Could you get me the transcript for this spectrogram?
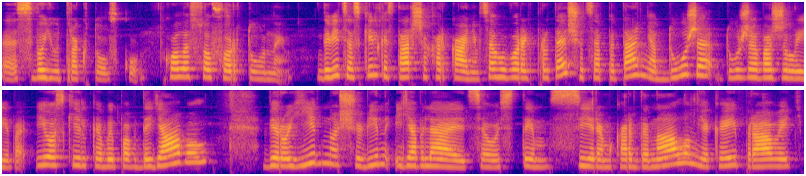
е, свою трактовку. Колесо фортуни. Дивіться, скільки старших арканів. Це говорить про те, що це питання дуже-дуже важливе. І оскільки випав диявол, вірогідно, що він і являється ось тим сірим кардиналом, який править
